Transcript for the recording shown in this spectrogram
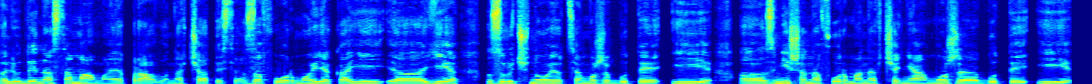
людина сама має право навчатися за формою, яка їй е, є зручною. Це може бути і е, змішана форма навчання, може бути і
